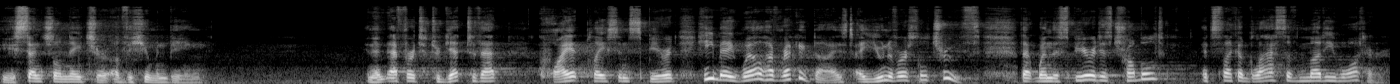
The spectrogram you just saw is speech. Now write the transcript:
the essential nature of the human being. In an effort to get to that quiet place in spirit, he may well have recognized a universal truth that when the spirit is troubled, it's like a glass of muddy water.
